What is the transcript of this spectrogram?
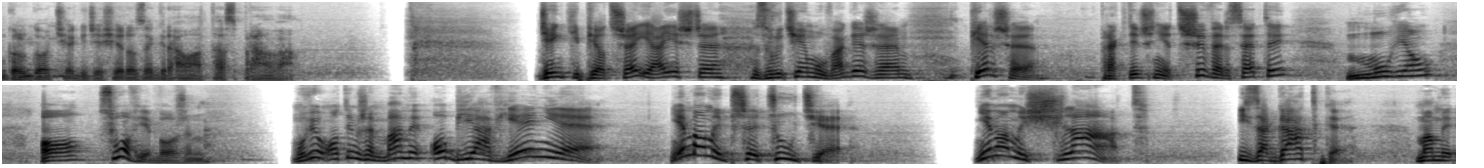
Golgocie, gdzie się rozegrała ta sprawa. Dzięki Piotrze. Ja jeszcze zwróciłem uwagę, że pierwsze praktycznie trzy wersety mówią o Słowie Bożym. Mówią o tym, że mamy objawienie, nie mamy przeczucie. Nie mamy ślad i zagadkę. Mamy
